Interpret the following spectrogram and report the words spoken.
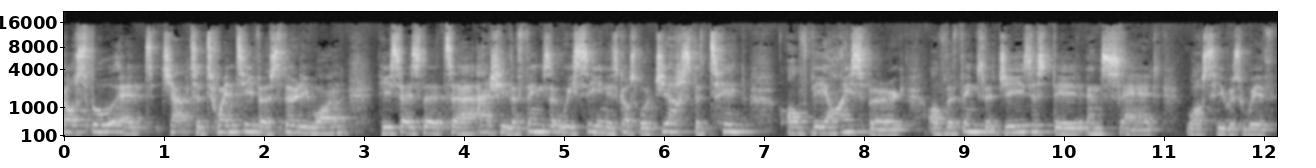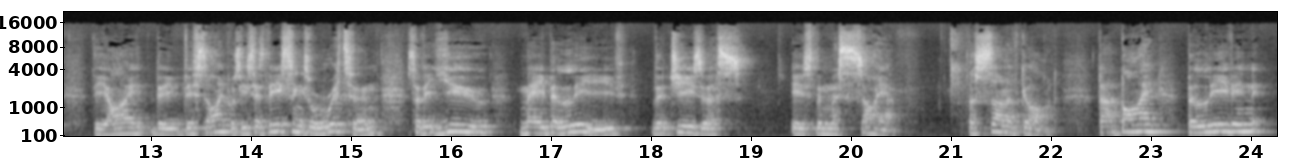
Gospel at chapter 20, verse 31, he says that uh, actually the things that we see in his Gospel are just the tip of the iceberg of the things that Jesus did and said whilst he was with the, the disciples. He says these things were written so that you may believe that Jesus is the Messiah, the Son of God, that by believing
